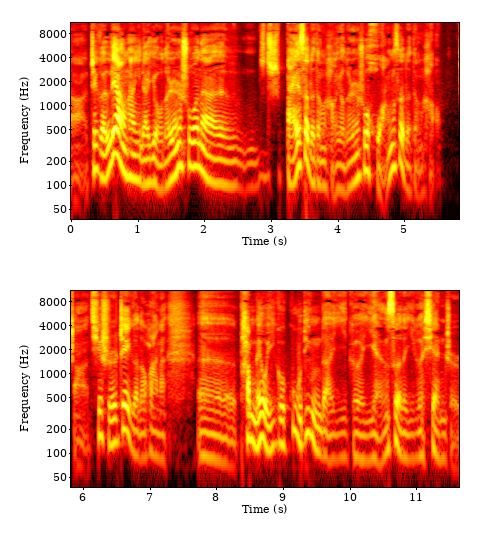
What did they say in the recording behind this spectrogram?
啊。这个亮堂一点，有的人说呢是白色的灯好，有的人说黄色的灯好。啊，其实这个的话呢，呃，它没有一个固定的一个颜色的一个限制。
